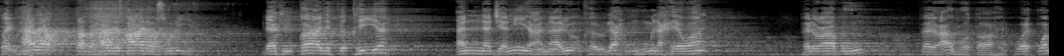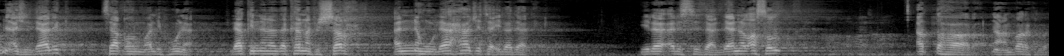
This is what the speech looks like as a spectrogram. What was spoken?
طيب هذا طبعا هذه قاعدة أصولية. لكن قاعدة فقهية أن جميع ما يؤكل لحمه من الحيوان فلعابه فلعابه طاهر. ومن أجل ذلك ساقه المؤلف هنا. لكننا ذكرنا في الشرح أنه لا حاجة إلى ذلك إلى الاستدلال لأن الأصل الطهارة. نعم بارك الله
